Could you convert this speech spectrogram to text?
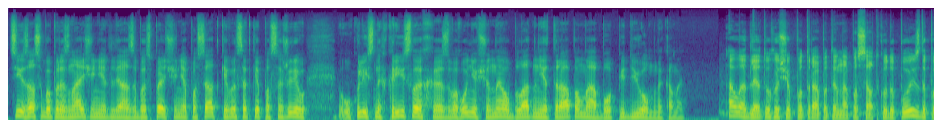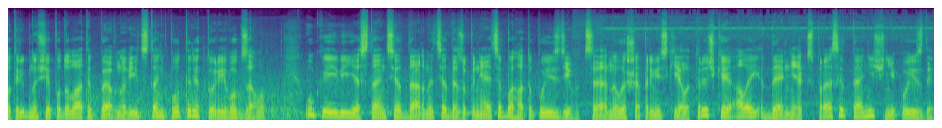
Ці засоби призначені для забезпечення посадки, висадки пасажирів у колісних кріслах з вагонів, що не обладнані трапами або підйомниками. Але для того, щоб потрапити на посадку до поїзда, потрібно ще подолати певну відстань по території вокзалу. У Києві є станція Дарниця, де зупиняється багато поїздів. Це не лише приміські електрички, але й денні експреси та нічні поїзди.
